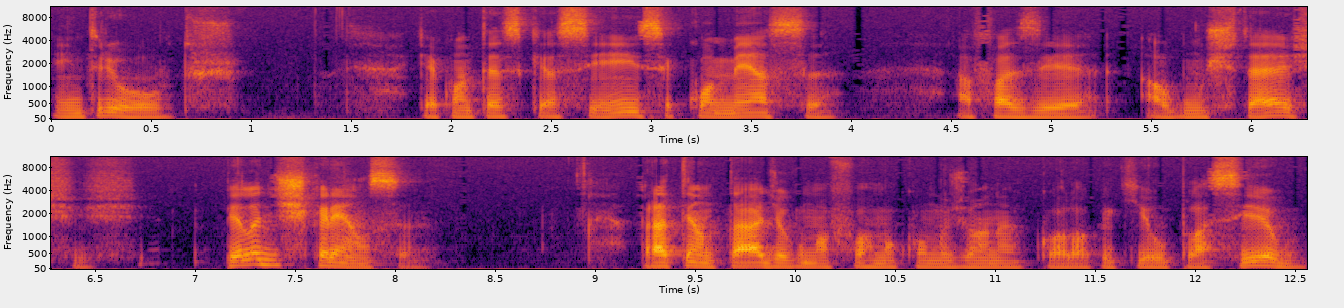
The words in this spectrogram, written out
entre outros. O que acontece é que a ciência começa a fazer alguns testes pela descrença, para tentar, de alguma forma, como Jona coloca aqui, o placebo,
